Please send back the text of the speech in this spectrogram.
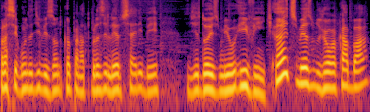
para a segunda divisão do Campeonato Brasileiro Série B de 2020. Antes mesmo do jogo acabar,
